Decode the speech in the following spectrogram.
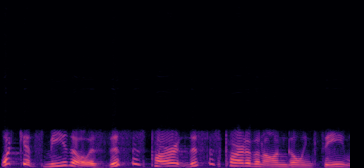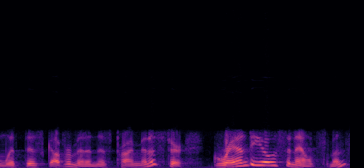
What gets me though is this is part this is part of an ongoing theme with this government and this prime minister. Grandiose announcements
